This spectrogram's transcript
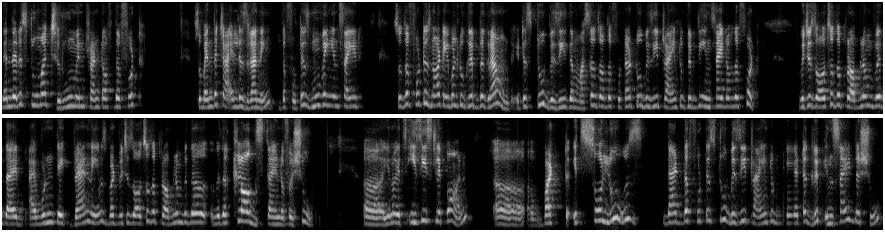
then there is too much room in front of the foot. So, when the child is running, the foot is moving inside. So, the foot is not able to grip the ground. It is too busy. The muscles of the foot are too busy trying to grip the inside of the foot which is also the problem with I, I wouldn't take brand names but which is also the problem with the with the clogs kind of a shoe uh, you know it's easy slip on uh, but it's so loose that the foot is too busy trying to get a grip inside the shoe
